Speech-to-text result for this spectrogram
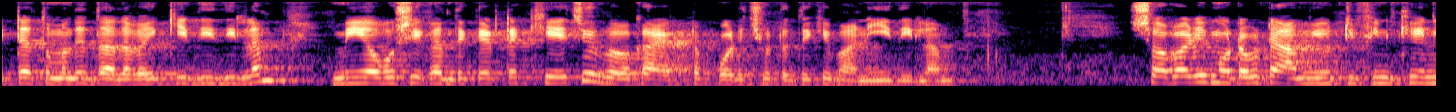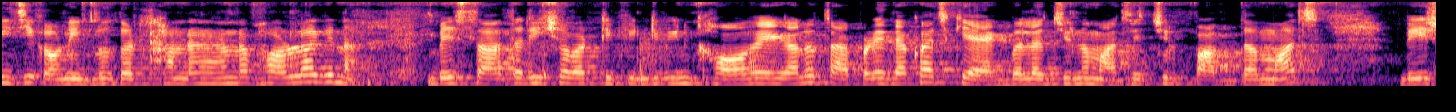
এটা তোমাদের দাদাভাইকে দিয়ে দিলাম। মেয়ে অবশ্যই এখান থেকে একটা খেয়েছে, ওর বাবাকে আর একটা পরে ছোটো থেকে বানিয়ে দিলাম। সবারই মোটামুটি আমিও টিফিন খেয়ে নিয়েছি, কারণ এগুলো তো ঠান্ডা ঠান্ডা ভালো লাগে না। বেশ তাড়াতাড়ি সবার টিফিন টিফিন খাওয়া হয়ে গেল। তারপরে দেখো আজকে একবেলার জন্য মাছের চুল পাবদা মাছ। বেশ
